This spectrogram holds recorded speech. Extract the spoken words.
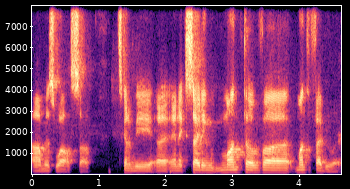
um, as well. So it's going to be a, an exciting month of uh, month of February.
